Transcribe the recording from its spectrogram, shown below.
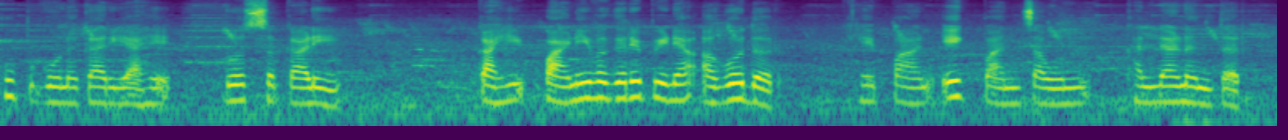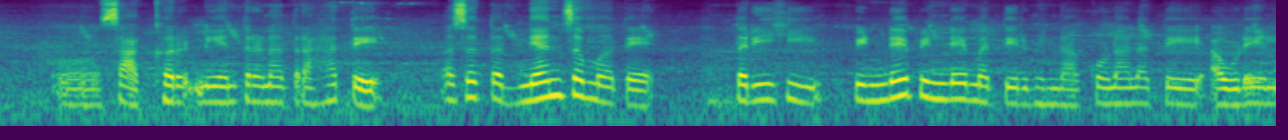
खूप गुणकारी आहे. रोज सकाळी काही पाणी वगैरे पिण्या अगोदर हे पान एक पान चावून खाल्ल्यानंतर साखर नियंत्रणात राहते असं तज्ज्ञांचं मत आहे. तरीही पिंडे पिंडे मतीर्भिन्ना कोणाला ते आवडेल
